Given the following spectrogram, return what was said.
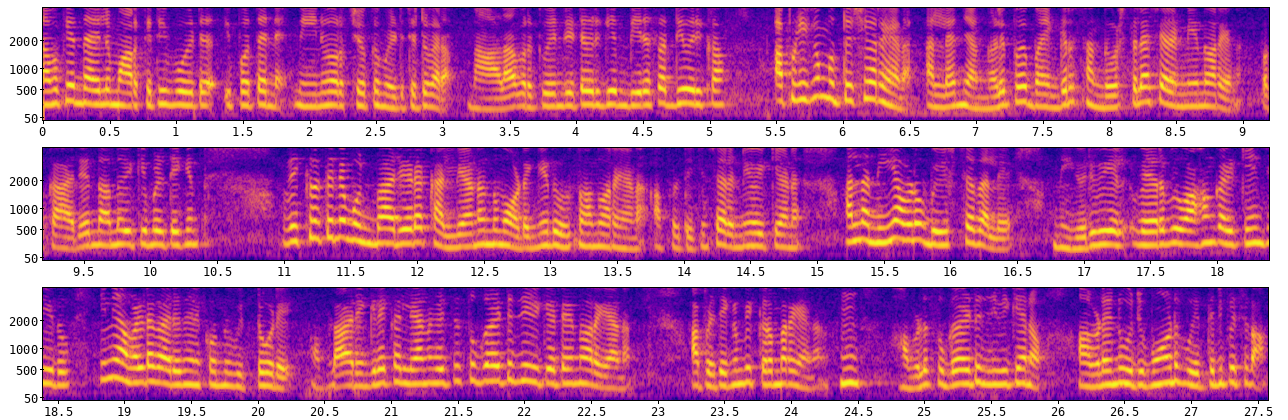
നമുക്ക് എന്തായാലും മാർക്കറ്റിൽ പോയിട്ട് ഇപ്പോൾ തന്നെ മീൻ കുറച്ചൊക്കെ മേടിച്ചിട്ട് വരാം. നാളെ അവർക്ക് വേണ്ടിയിട്ട് ഒരു ഗംഭീര സദ്യ ഒരുക്കാം. അപ്പോഴേക്കും മുത്തശ്ശി പറയാണ് അല്ല ഞങ്ങളിപ്പോൾ ഭയങ്കര സന്തോഷത്തിലാണ് ശരണി എന്ന് പറയണം. അപ്പോൾ കാര്യം എന്താണെന്ന് ചോദിക്കുമ്പോഴത്തേക്കും വിക്രത്തിന്റെ മുൻഭാര്യയുടെ കല്യാണം ഒന്ന് മുടങ്ങിയ ദിവസമാണെന്ന് പറയാണ്. അപ്പോഴത്തേക്കും ശരണ്യ ചോദിക്കുകയാണ് അല്ല നീ അവളെ ഉപേക്ഷിച്ചതല്ലേ? നീ ഒരു വേറെ വിവാഹം കഴിക്കുകയും ചെയ്തു. ഇനി അവളുടെ കാര്യം നിനക്കൊന്ന് വിട്ടുകൂടെ? അവൾ ആരെങ്കിലും കല്യാണം കഴിച്ച് സുഖമായിട്ട് ജീവിക്കട്ടെ എന്ന് പറയാണ്. അപ്പോഴത്തേക്കും വിക്രം പറയാണ് അവൾ സുഖമായിട്ട് ജീവിക്കാനോ? അവളെന്നെ ഒരുപാട് വേദനിപ്പിച്ചതാണ്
